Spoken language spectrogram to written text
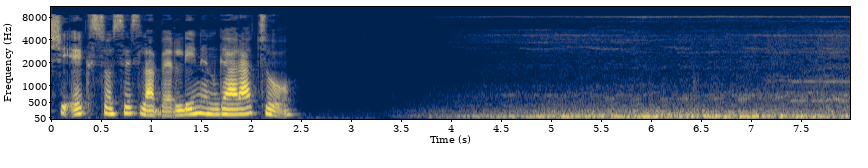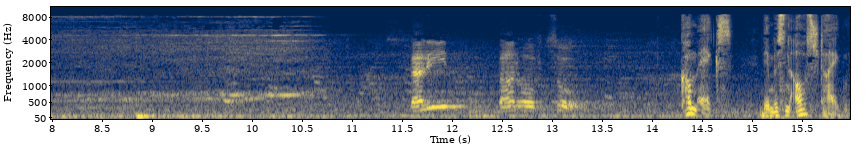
și ex sosesc la Berlin în gara Zoo. Berlin, Bahnhof Zoo. Komm, Ex, wir müssen aussteigen.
